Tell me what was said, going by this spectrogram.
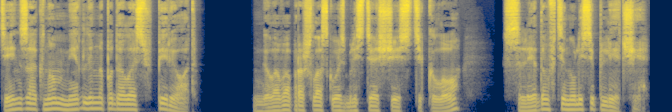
Тень за окном медленно подалась вперед. Голова прошла сквозь блестящее стекло, следом втянулись и плечи.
